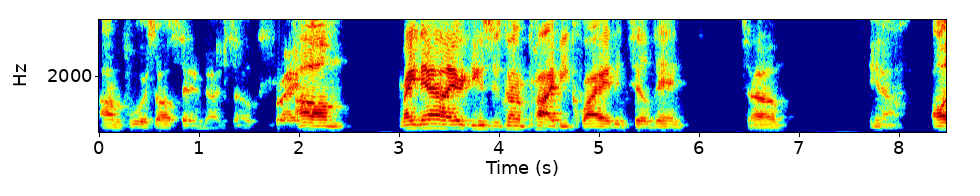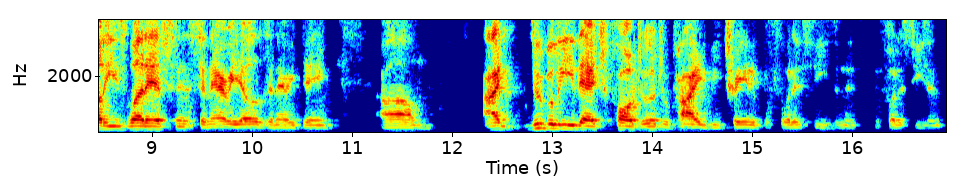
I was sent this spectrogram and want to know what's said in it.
um, before it's all said and done. So, right, um, right now everything's just going to probably be quiet until then. So, you know, all these what ifs and scenarios and everything. Um, I do believe that Paul George will probably be traded before the season before the season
